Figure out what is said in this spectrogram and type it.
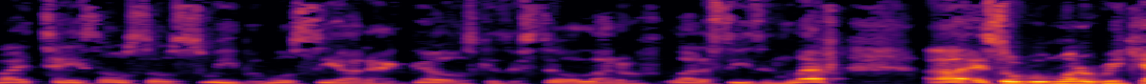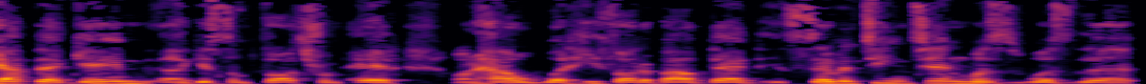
might taste oh so sweet. But we'll see how that goes because there's still a lot of a lot of season left. Uh, and so we want to recap that game, uh, get some thoughts from Ed on how what he thought about that. 17-10 was was the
